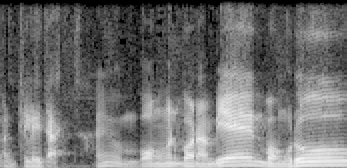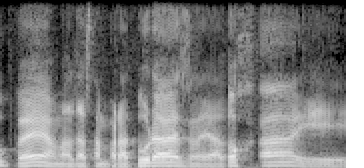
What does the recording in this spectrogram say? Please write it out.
Tranquilitat, eh? un bon, bon ambient, bon grup, eh? amb altes temperatures allà a Doha i,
